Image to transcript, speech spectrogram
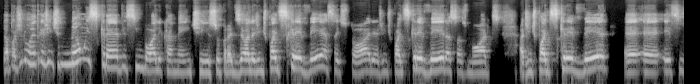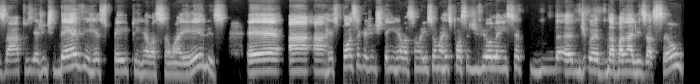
Então, a partir do momento que a gente não escreve simbolicamente isso para dizer, olha, a gente pode escrever essa história, a gente pode escrever essas mortes, a gente pode escrever é, é, esses atos e a gente deve respeito em relação a eles, é, a, a, resposta que a gente tem em relação a isso é uma resposta de violência da, de, é, da, banalização,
